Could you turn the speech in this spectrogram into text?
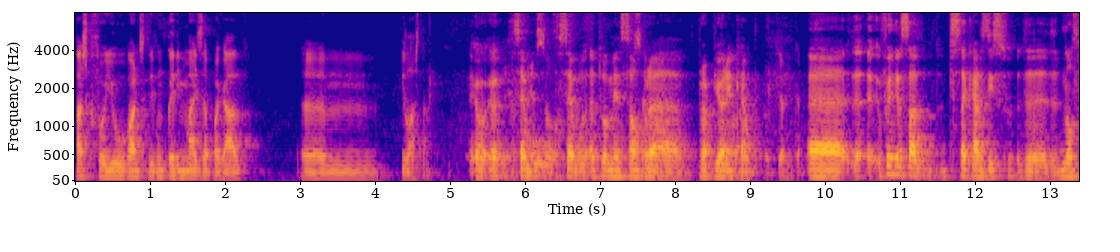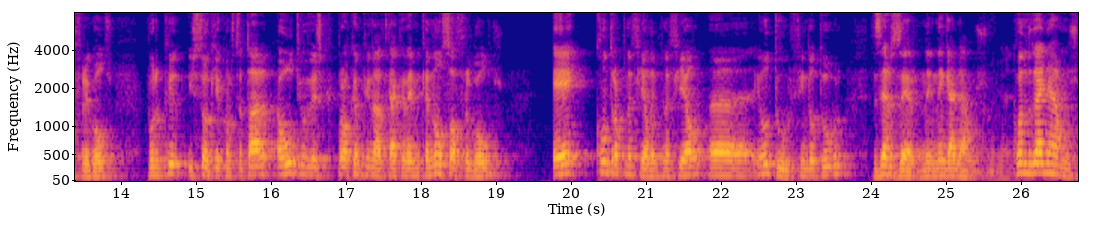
acho que foi o Barnes que teve um bocadinho mais apagado. Um, e lá está. Eu, eu recebo, é só... recebo a tua menção para, para pior em campo. Pior em campo. Uh, foi engraçado destacares isso, de, de não sofrer golos, porque estou aqui a constatar, a última vez que para o campeonato que a Académica não sofre golos é contra o Penafiel, em Penafiel, uh, em outubro, fim de outubro, 0-0, nem, nem ganhámos. Quando ganhámos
